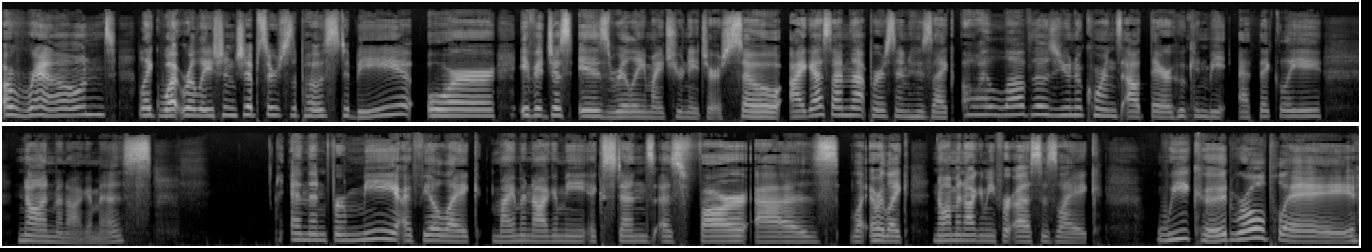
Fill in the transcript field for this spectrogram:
around like what relationships are supposed to be or if it just is really my true nature. So I guess I'm that person who's like, "Oh, I love those unicorns out there who can be ethically non-monogamous." And then for me, I feel like my monogamy extends as far as like or like non-monogamy for us is like we could role play.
